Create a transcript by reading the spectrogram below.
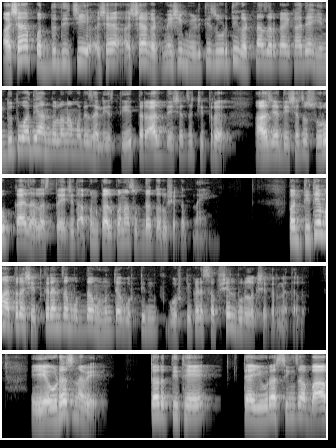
अशा पद्धतीची अशा अशा घटनेशी मिळती जुळती घटना जर का एखाद्या हिंदुत्ववादी आंदोलनामध्ये झाली असती तर आज देशाचं चित्र आज या देशाचं स्वरूप काय झालं असतं याची आपण कल्पना सुद्धा करू शकत नाही. पण तिथे मात्र शेतकऱ्यांचा मुद्दा म्हणून त्या गोष्टी गोष्टीकडे सपशेल दुर्लक्ष करण्यात आलं. एवढंच नव्हे तर तिथे त्या युवराज सिंगचा बाप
